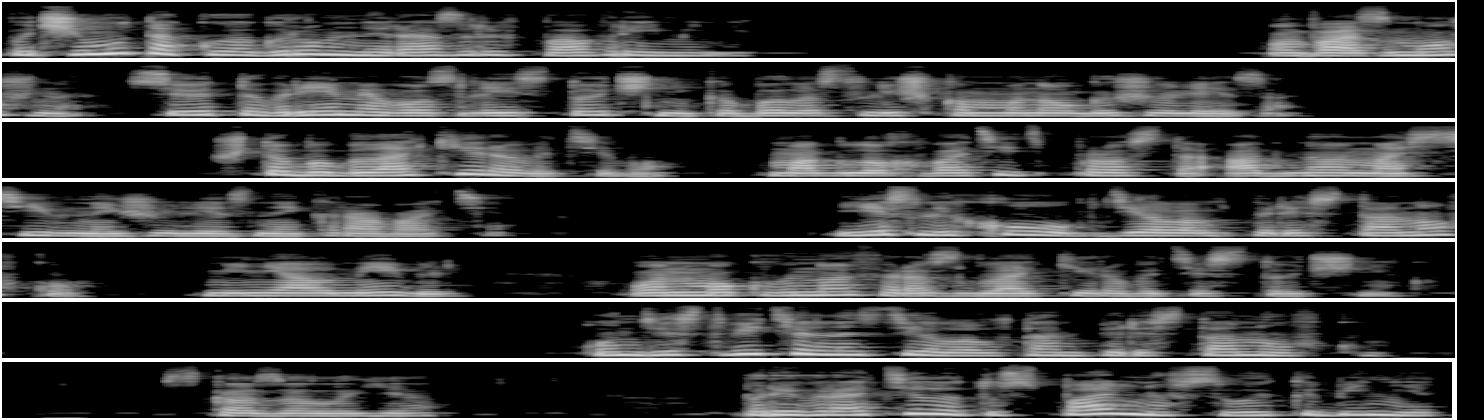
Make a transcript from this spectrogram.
Почему такой огромный разрыв по времени? Возможно, все это время возле источника было слишком много железа. Чтобы блокировать его, могло хватить просто одной массивной железной кровати. Если Хоуп делал перестановку, менял мебель, он мог вновь разблокировать источник. Он действительно сделал там перестановку, сказала я. Превратил эту спальню в свой кабинет.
